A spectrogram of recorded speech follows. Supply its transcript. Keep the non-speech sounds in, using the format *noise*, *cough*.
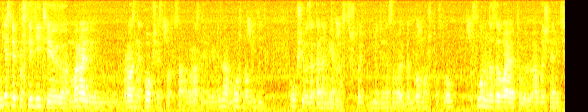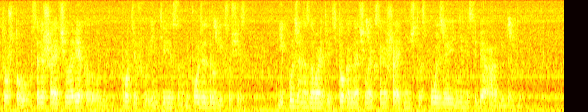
Если проследить э, морали в разных обществах, в самые разные времена, можно увидеть общую закономерность, что люди называют добром, а что злом. Злом называют э, обычно ведь то, что совершает человек э, против интереса и пользы других существ. И пользой называют ведь то, когда человек совершает нечто с пользой не для себя, а для других.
